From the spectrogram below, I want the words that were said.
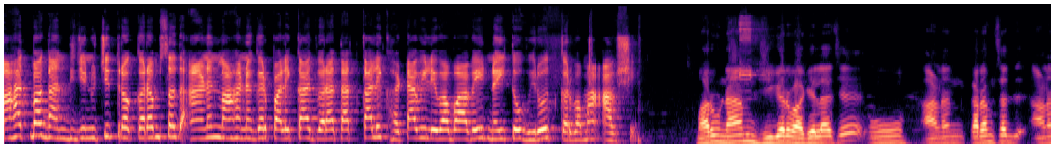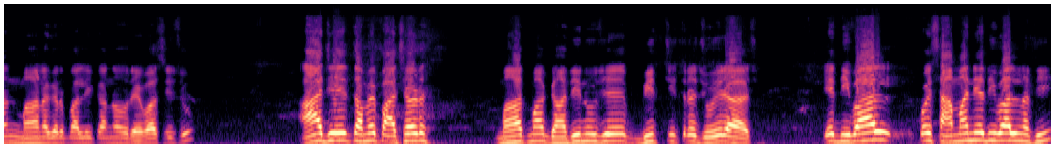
મહાત્મા ગાંધીજીનું ચિત્ર કરમસદ આણંદ મહાનગરપાલિકા દ્વારા તાત્કાલિક હટાવી લેવામાં આવે, નહીં તો વિરોધ કરવામાં આવશે. મારું નામ જીગર વાઘેલા છે. હું આણંદ કરમસદ આણંદ મહાનગરપાલિકાનો રહેવાસી છું. આ જે તમે પાછળ મહાત્મા ગાંધીનું જે ભીત ચિત્ર જોઈ રહ્યા છો એ દિવાલ કોઈ સામાન્ય દિવાલ નથી.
